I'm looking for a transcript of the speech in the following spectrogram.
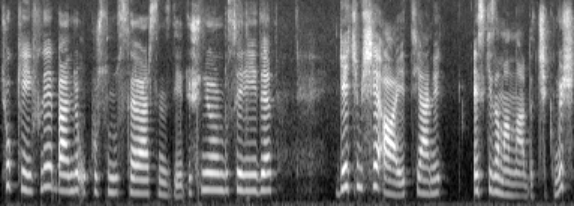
çok keyifli. Bence okursunuz, seversiniz diye düşünüyorum bu seriyi de. Geçmişe ait yani eski zamanlarda çıkmış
